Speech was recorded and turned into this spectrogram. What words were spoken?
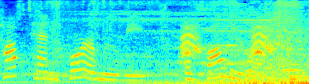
Top 10 Horror Movies of Bollywood.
